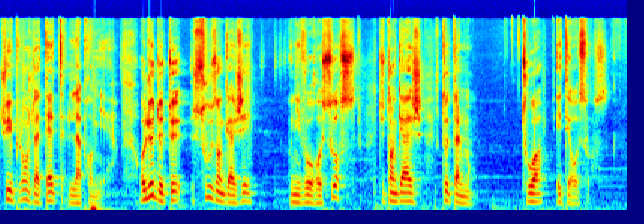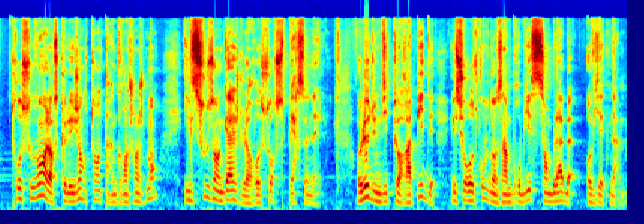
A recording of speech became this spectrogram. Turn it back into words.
tu y plonges la tête la première. Au lieu de te sous-engager au niveau ressources, tu t'engages totalement, toi et tes ressources. Trop souvent, lorsque les gens tentent un grand changement, ils sous-engagent leurs ressources personnelles. Au lieu d'une victoire rapide, ils se retrouvent dans un bourbier semblable au Vietnam,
